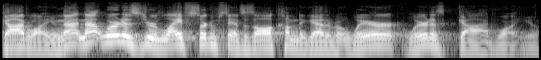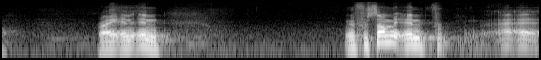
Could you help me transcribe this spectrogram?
God want you? Not, not where does your life circumstances all come together, but where, where does God want you? Right? And, and, and for some, and for, I,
